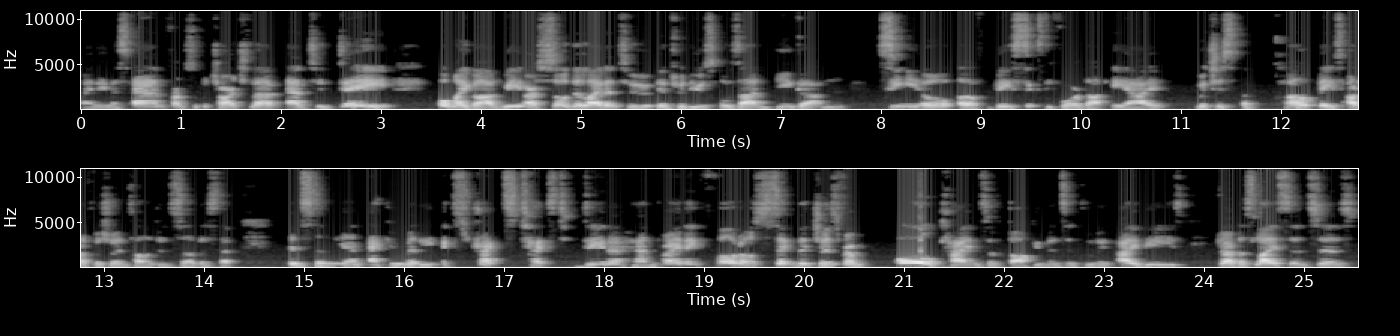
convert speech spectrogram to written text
my name is Anne from Supercharged Lab. And today, oh my God, we are so delighted to introduce Ozan Bilgen, CEO of Base64.ai, which is a cloud-based artificial intelligence service that instantly and accurately extracts text, data, handwriting, photos, signatures from all kinds of documents, including IDs, driver's licenses,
